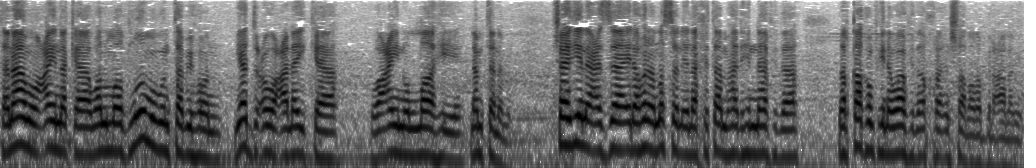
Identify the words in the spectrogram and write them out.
تنام عينك والمظلوم منتبه يدعو عليك وعين الله لم تنم. مشاهدينا الأعزاء إلى هنا نصل إلى ختام هذه النافذة. نلقاكم في نوافذ أخرى إن شاء الله رب العالمين.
